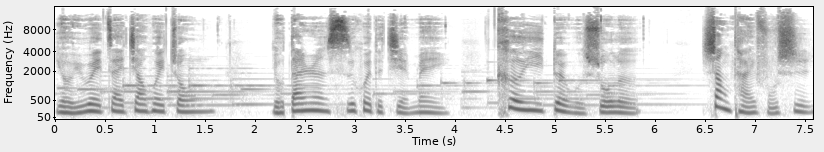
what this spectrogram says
有一位在教会中有担任私会的姐妹，刻意对我说了：“上台服侍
